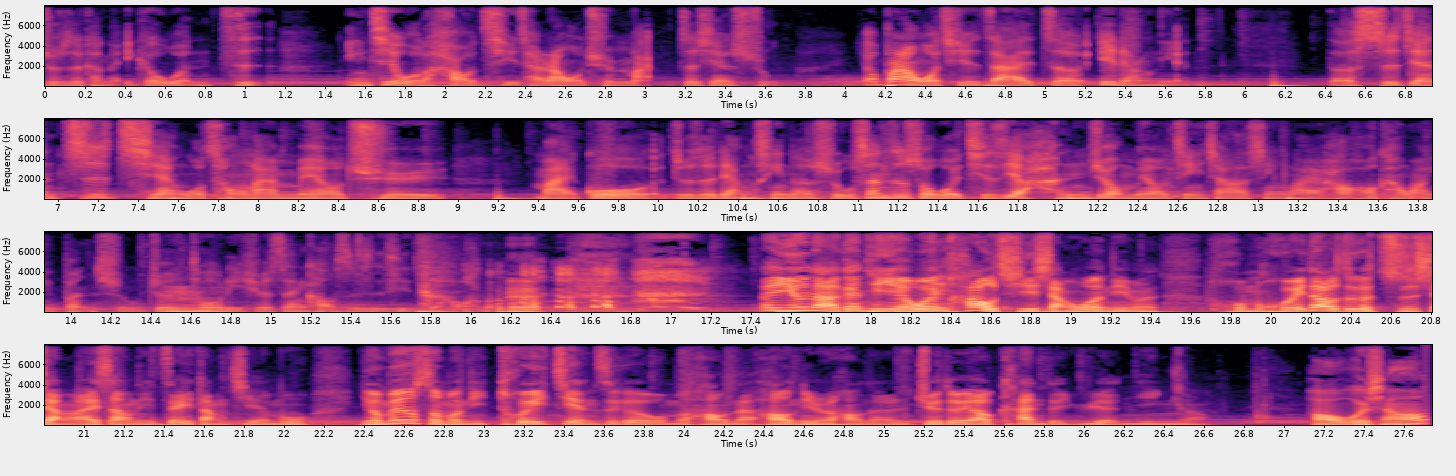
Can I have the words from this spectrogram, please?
就是可能一个文字引起我的好奇，才让我去买这些书。要不然我其实在这一两年的时间之前，我从来没有去。买过就是两性的书，甚至说我其实也很久没有静下心来好好看完一本书，就是脱离学生考试时期之后。那 Yuna 跟庭燕，我好奇想问你们，我们回到这个只想爱上你这一档节目，有没有什么你推荐这个我们好男好女人好男人绝对要看的原因啊？好，我想要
